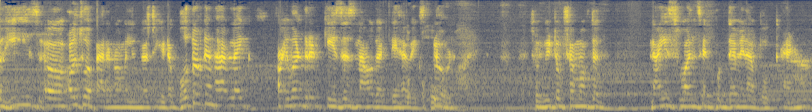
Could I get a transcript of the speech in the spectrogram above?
So he's uh, also a paranormal investigator. Both of them have like 500 cases now that they have explored. Oh. So we took some of the nice ones and put them in a book. And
